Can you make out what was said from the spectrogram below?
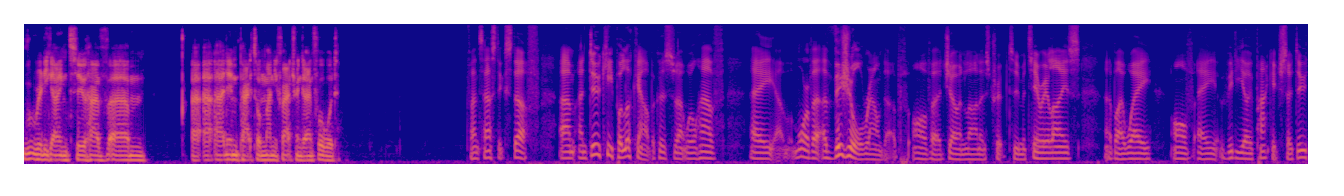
really going to have um, a, a, an impact on manufacturing going forward. Fantastic stuff, um, and do keep a lookout because uh, we'll have a uh, more of a, a visual roundup of uh, Joe and Lana's trip to Materialise uh, by way of a video package. So do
